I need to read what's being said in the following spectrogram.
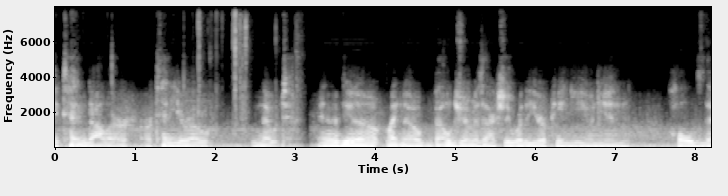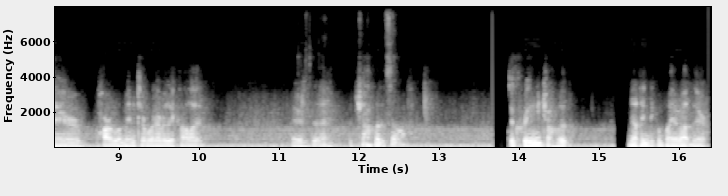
a $10 or 10 euro note. And you know, might know, Belgium is actually where the European Union holds their parliament or whatever they call it. There's the, the chocolate itself. It's a creamy chocolate. Nothing to complain about there.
